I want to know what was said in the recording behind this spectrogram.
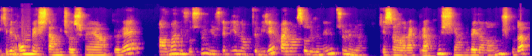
2015'ten bir çalışmaya göre Alman nüfusunun %1.1'i hayvansal ürünlerin tümünü kesin olarak bırakmış. Yani vegan olmuş. Bu da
